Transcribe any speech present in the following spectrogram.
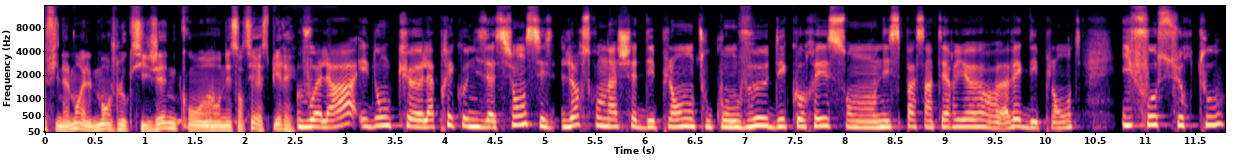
finalement elle mange l'oxygène qu'on est censé respirer. Voilà, et donc euh, la préconisation c'est lorsqu'on achète des plantes ou qu'on veut décorer son espace intérieur avec des plantes, il faut surtout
